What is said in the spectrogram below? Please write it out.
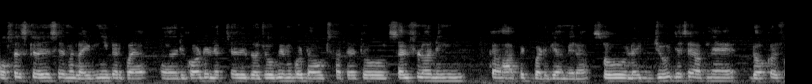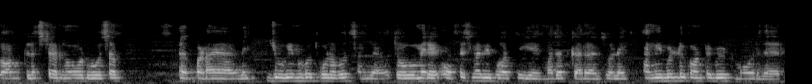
ऑफ़िस की वजह से मैं लाइव नहीं कर पाया। रिकॉर्डेड लेक्चर देता जो भी मेरे को डाउट्स आते तो सेल्फ लर्निंग का हैबिट बढ़ गया मेरा। सो so, लाइक like, जो जैसे आपने डॉकर सॉन्ग क्लस्टर नोड वो सब पढ़ाया लाइक जो भी मेरे को थोड़ा बहुत समझाया तो मेरे ऑफ़िस में भी बहुत ये मदद कर रहा है so like I am able to contribute more there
